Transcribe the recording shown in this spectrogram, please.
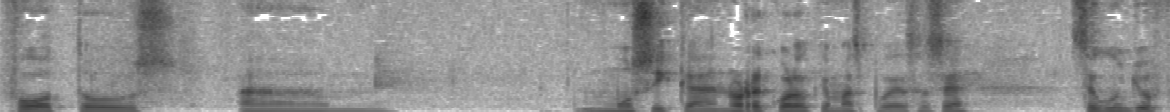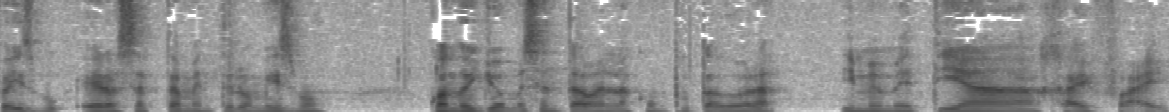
fotos, música, no recuerdo qué más podías hacer. Según yo, Facebook era exactamente lo mismo. Cuando yo me sentaba en la computadora y me metía a hi-fi,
